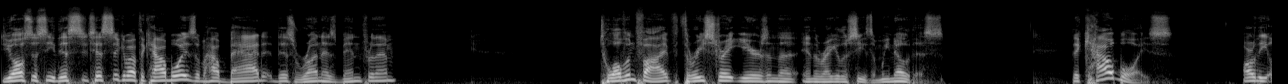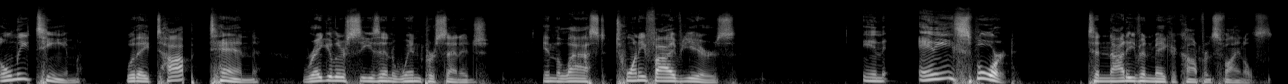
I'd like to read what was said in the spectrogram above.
Do you also see this statistic about the Cowboys of how bad this run has been for them? 12 and 5, three straight years in the in the regular season. We know this. The Cowboys are the only team with a top 10 regular season win percentage in the last 25 years in any sport to not even make a conference finals.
